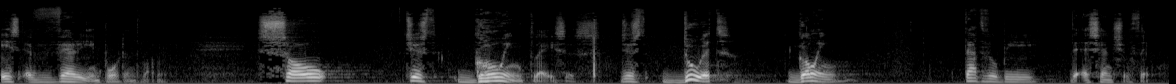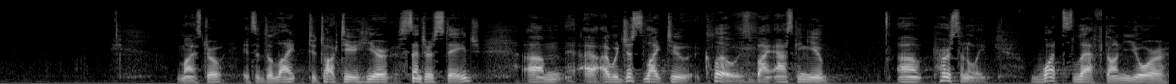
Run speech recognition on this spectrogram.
is a very important one. So just going places, just do it, going, that will be the essential thing. Maestro, it's a delight to talk to you here, center stage. Um, I, would just like to close by asking you uh, personally, what's left on your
